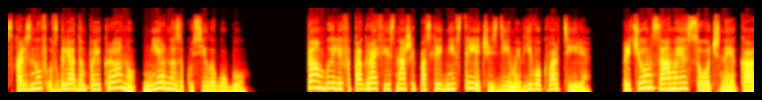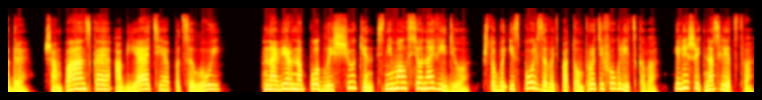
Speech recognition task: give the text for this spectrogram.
Скользнув взглядом по экрану, нервно закусила губу. Там были фотографии с нашей последней встречи с Димой в его квартире. Причем самые сочные кадры. Шампанское, объятия, поцелуй. Наверное, подлый Щукин снимал все на видео, чтобы использовать потом против Углицкого и лишить наследства,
